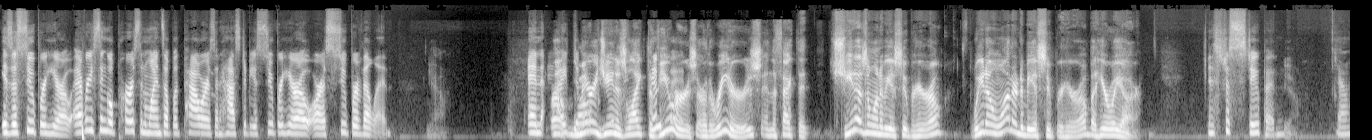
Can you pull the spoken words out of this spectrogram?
is a superhero. Every single person winds up with powers and has to be a superhero or a supervillain. Yeah. And Well, I don't, Mary Jane is like the stupid. viewers or the readers, and the fact that she doesn't want to be a superhero. We don't want her to be a superhero, but here we are. it's just stupid. Yeah. Yeah.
